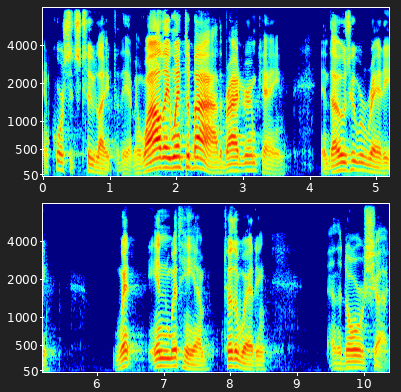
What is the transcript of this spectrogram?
And of course, it's too late for them. And while they went to buy, the bridegroom came, and those who were ready went in with him to the wedding, and the door was shut.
